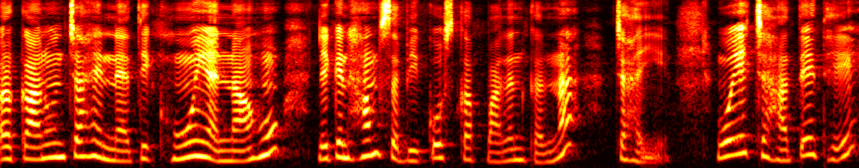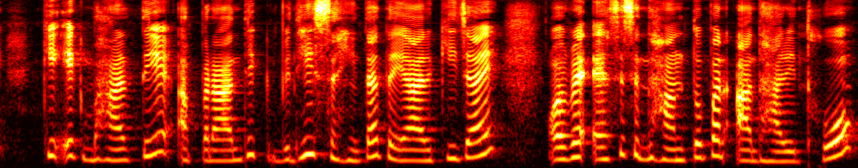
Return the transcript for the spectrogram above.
और कानून चाहे नैतिक हो या ना हो, लेकिन हम सभी को उसका पालन करना चाहिए। वो ये चाहते थे कि एक भारतीय आपराधिक विधि संहिता तैयार की जाए और वह ऐसे सिद्धांतों पर आधारित हो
